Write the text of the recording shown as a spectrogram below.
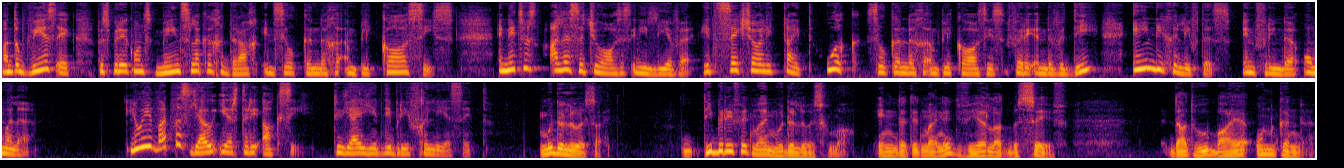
want op wees ek bespreek ons menslike gedrag en sielkundige implikasies. En net soos alle situasies in die lewe, het seksualiteit ook sielkundige implikasies vir die individu en die geliefdes en vriende om hulle. Louis, wat was jou eerste reaksie toe jy hierdie brief gelees het? Moedeloosheid. Die brief het my moedeloos gemaak en dit het my net weer laat besef dat hoe baie onkunde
